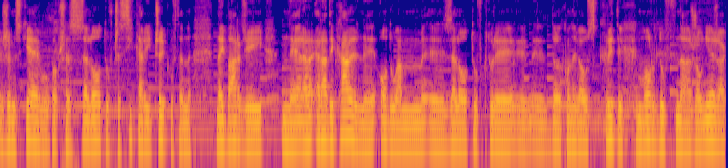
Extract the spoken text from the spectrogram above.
rzymskiemu poprzez zelotów czy sikaryjczyków, ten najbardziej radykalny odłam y, zelotów, który y, dokonywał skrytych mordów na żołnierzach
